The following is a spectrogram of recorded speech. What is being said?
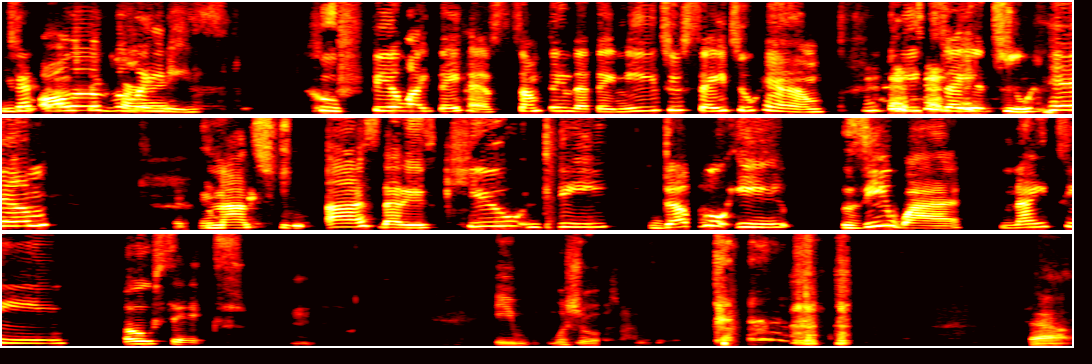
You To got all of the part ladies who feel like they have something that they need to say to him, please say it to him, not to us. That is Q D double E Z Y nineteen oh six. E, what's yours, man? Now,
